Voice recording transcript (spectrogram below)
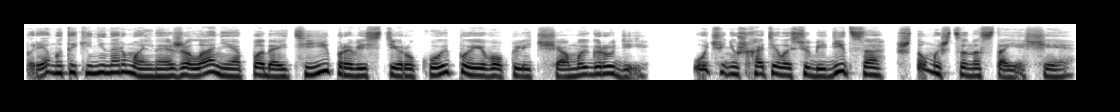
прямо-таки ненормальное желание подойти и провести рукой по его плечам и груди. Очень уж хотелось убедиться, что мышцы настоящие.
